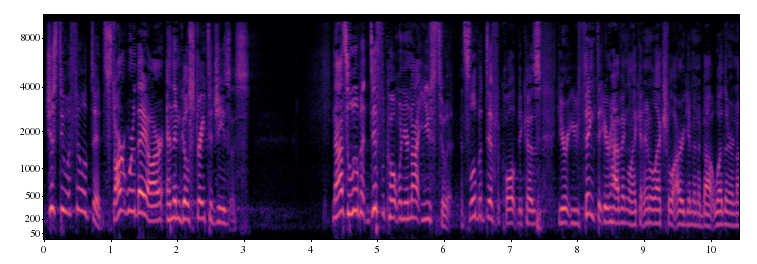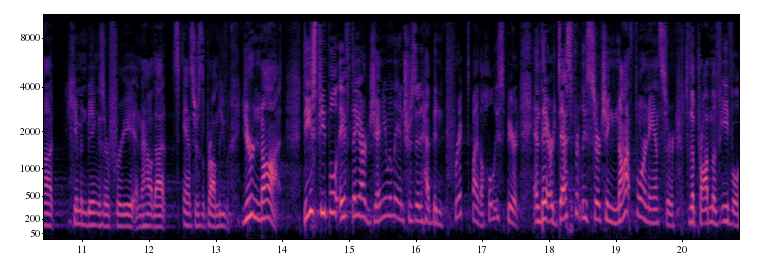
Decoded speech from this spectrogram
Just do what Philip did. Start where they are and then go straight to Jesus. Now it's a little bit difficult when you're not used to it. It's a little bit difficult because you think that you're having like an intellectual argument about whether or not human beings are free and how that answers the problem. You're not. These people, if they are genuinely interested, have been pricked by the Holy Spirit and they are desperately searching not for an answer to the problem of evil,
